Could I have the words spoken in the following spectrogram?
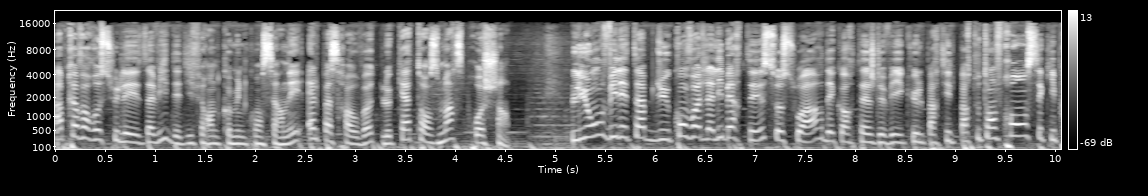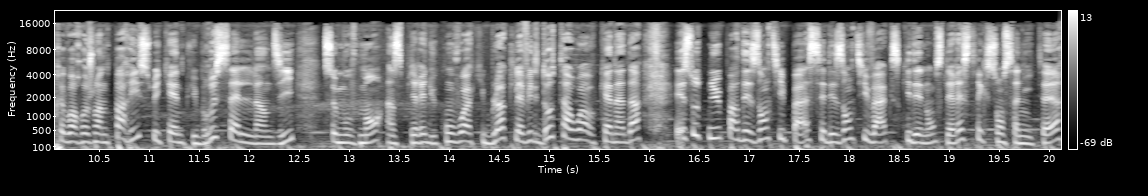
Après avoir reçu les avis des différentes communes concernées, elle passera au vote le 14 mars prochain. Lyon, ville étape du convoi de la liberté. Ce soir, des cortèges de véhicules partis de partout en France et qui prévoient rejoindre Paris ce week-end puis Bruxelles lundi. Ce mouvement, inspiré du convoi qui bloque la ville d'Ottawa au Canada, est soutenu par des antipasses et des antivax qui dénoncent les restrictions sanitaires.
